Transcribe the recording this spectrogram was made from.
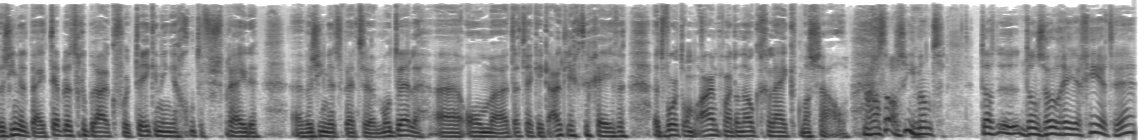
we zien het bij tabletgebruik voor tekeningen goed te verspreiden. we zien het met modellen om daadwerkelijk uitleg te geven. Het wordt omarmd, maar dan ook gelijk massaal. Maar als, als iemand dat dan zo reageert, hè,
